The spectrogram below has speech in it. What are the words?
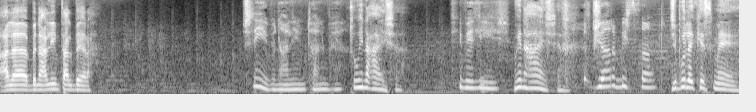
على بن علي متاع البارح. شنو بن علي متاع البارح؟ شو وين عايشة؟ في باليش. وين عايشة؟ بجارب إيش صار. جيبوا لك اسمه.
